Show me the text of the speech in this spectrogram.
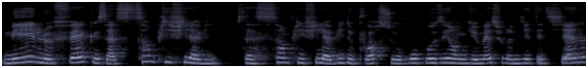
mais le fait que ça simplifie la vie. Ça simplifie la vie de pouvoir se reposer en guillemets sur une diététicienne.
